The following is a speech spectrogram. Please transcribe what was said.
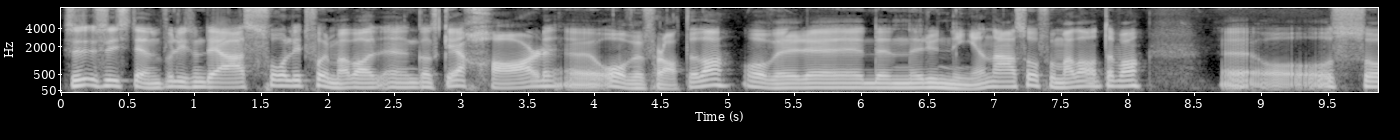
så, så istedenfor liksom det jeg så litt for meg var en ganske hard eh, overflate da, over eh, den rundingen jeg så for meg da at det var. Eh, og og så,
